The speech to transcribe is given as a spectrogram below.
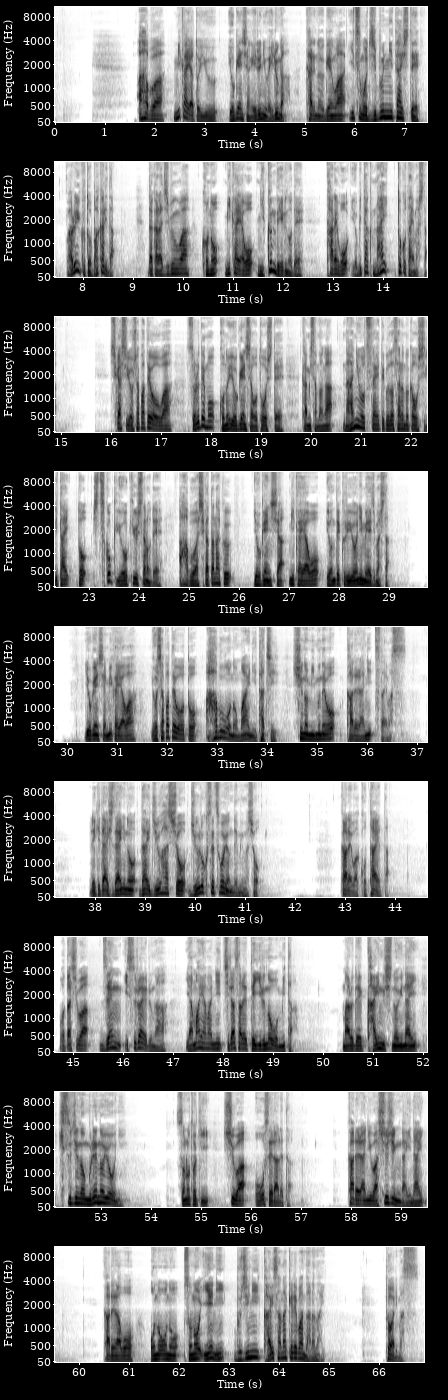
アハブはミカヤという預言者がいるにはいるが、彼の予言はいつも自分に対して悪いことばかりだだから自分はこのミカヤを憎んでいるので、彼を呼びたくないと答えました。しかしヨシャパテ王は、それでもこの預言者を通して、神様が何を伝えてくださるのかを知りたいとしつこく要求したので、アハブは仕方なく預言者ミカヤを呼んでくるように命じました。預言者ミカヤは、ヨシャパテ王とアハブ王の前に立ち、主の身旨を彼らに伝えます。歴代史第2の第18章16節を読んでみましょう。彼は答えた。私は全イスラエルが山々に散らされているのを見た。まるで飼い主のいない羊の群れのように。その時、主は仰せられた。彼らには主人がいない。彼らをおのおのその家に無事に返さなければならない。とあります。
